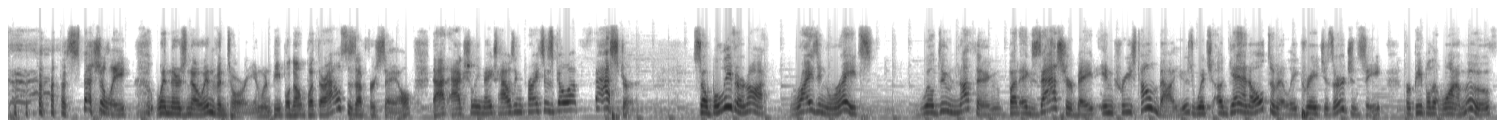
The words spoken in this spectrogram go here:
especially when there's no inventory and when people don't put their houses up for sale. That actually makes housing prices go up faster. So, believe it or not, rising rates will do nothing but exacerbate increased home values, which again ultimately creates urgency for people that want to move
